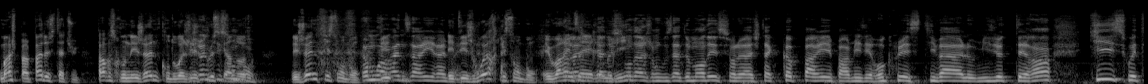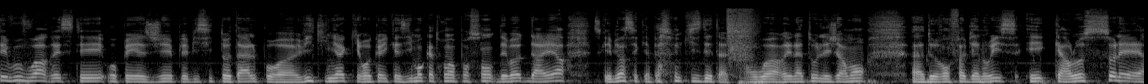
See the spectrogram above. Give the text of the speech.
Moi, je parle pas de statut. Pas parce qu'on est jeune qu'on doit jouer plus qu'un autre. Des jeunes qui sont bons. Comme Warren Zahir Et des joueurs qui sont bons. Et Warren Zahir sondage, on vous a demandé sur le hashtag COP Paris parmi les recrues estivales au milieu de terrain, qui souhaitez-vous voir rester au PSG Plébiscite total pour euh, Vitinha qui recueille quasiment 80% des votes derrière. Ce qui est bien, c'est qu'il n'y a personne qui se détache. On voit Renato légèrement euh, devant Fabien Ruiz et Carlos Soler.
